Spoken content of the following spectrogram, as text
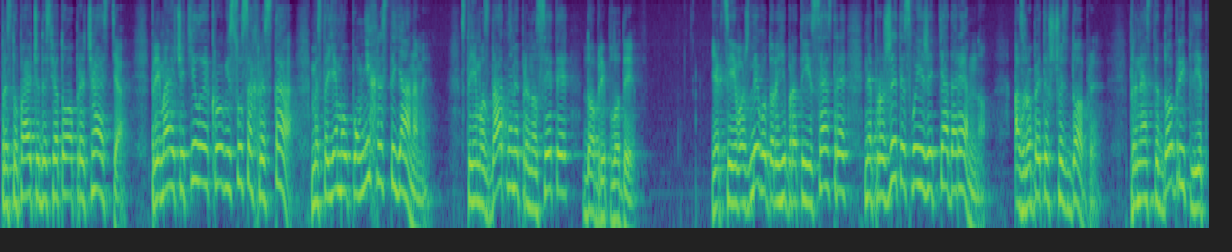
Приступаючи до святого причастя, приймаючи тіло і кров Ісуса Христа, ми стаємо вповні християнами, стаємо здатними приносити добрі плоди. Як це є важливо, дорогі брати і сестри, не прожити своє життя даремно, а зробити щось добре, принести добрий плід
